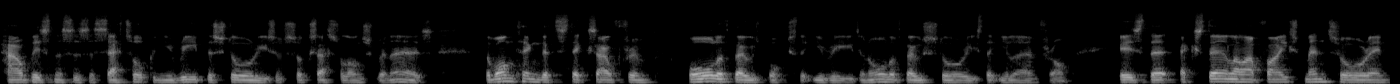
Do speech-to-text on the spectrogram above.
how businesses are set up and you read the stories of successful entrepreneurs, the one thing that sticks out from all of those books that you read and all of those stories that you learn from is that external advice, mentoring,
